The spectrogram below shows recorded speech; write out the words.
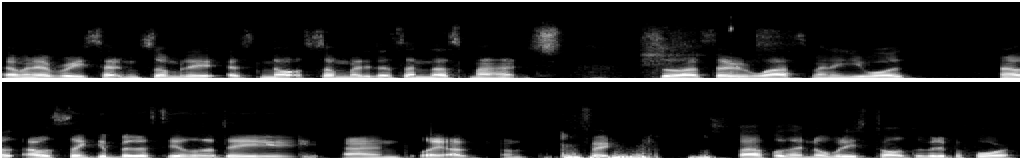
and whenever he's hitting somebody, it's not somebody that's in this match. So that's how last minute he was. I, I was thinking about this the other day, and like I'm it's baffling that nobody's talked about it before.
